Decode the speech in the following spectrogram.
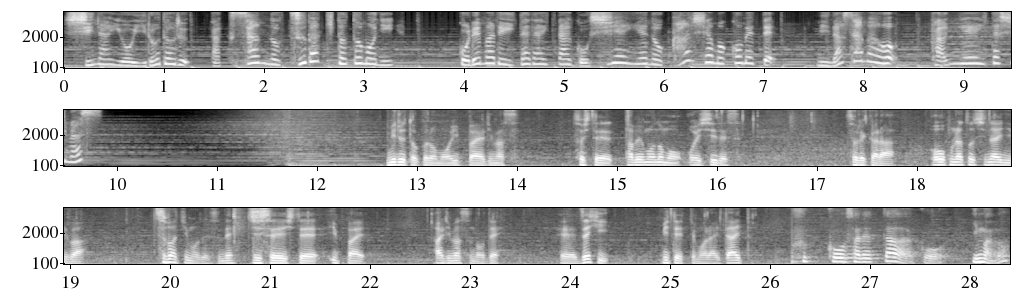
市内を彩るたくさんの椿とともにこれまでいただいたご支援への感謝も込めて皆様を歓迎いたします。見るところもいっぱいあります。そして食べ物も美味しいです。それから大船渡市内には椿もですね自生していっぱいありますので、えー、ぜひ見ていってもらいたいと復興されたこう今の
